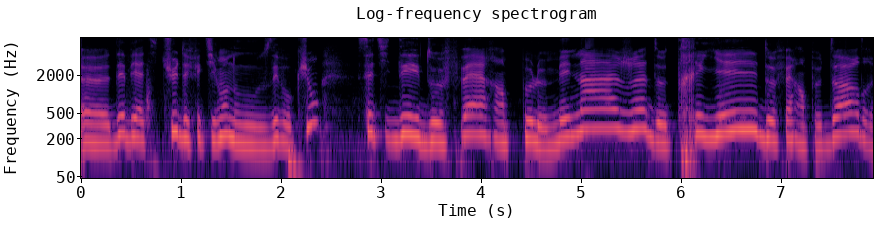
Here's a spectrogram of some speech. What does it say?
euh, des Béatitudes. Effectivement, nous évoquions cette idée de faire un peu le ménage, de trier, de faire un peu d'ordre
